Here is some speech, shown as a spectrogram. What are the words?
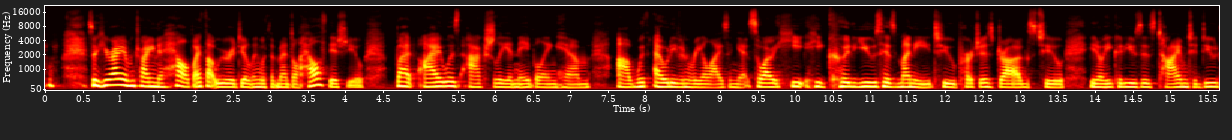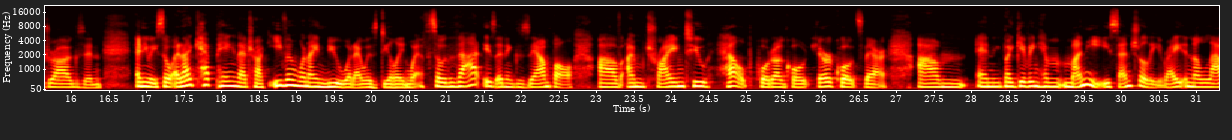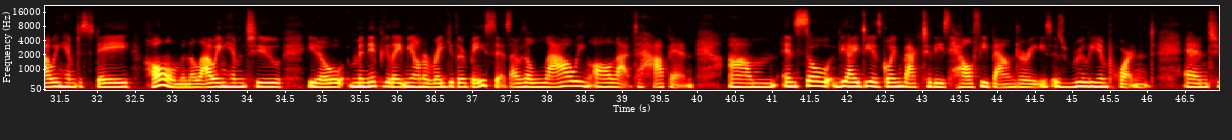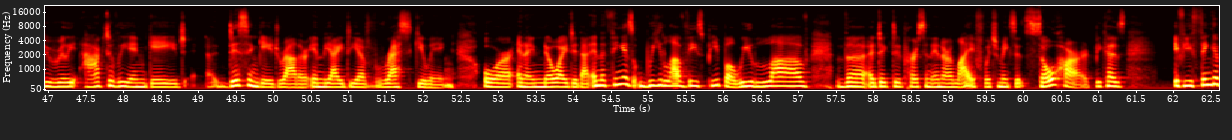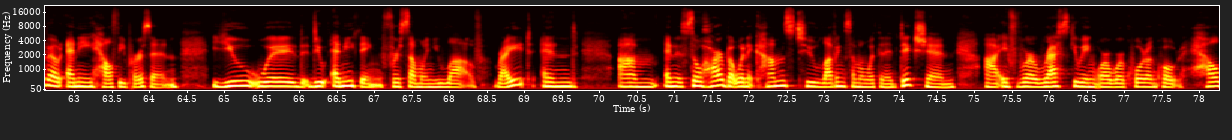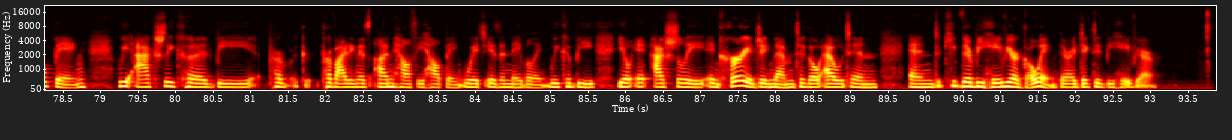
so here I am trying to help. I thought we were dealing with a mental health issue, but I was actually enabling him uh, without even realizing it. So I, he he could use his money to purchase drugs, to you know he could use his time to do drugs, and anyway. So and I kept paying that truck even when I knew what I was dealing with. So that is an example of I'm trying to help, quote unquote, air quotes there, um, and by giving him money essentially, right, and allowing him to stay home and allowing him to you know, manipulate me on a regular basis. I was allowing all that to happen. Um, and so the idea is going back to these healthy boundaries is really important and to really actively engage uh, disengage rather in the idea of rescuing or and I know I did that. And the thing is we love these people. We love the addicted person in our life, which makes it so hard because if you think about any healthy person, you would do anything for someone you love, right? And um, and it's so hard. But when it comes to loving someone with an addiction, uh, if we're rescuing or we're quote unquote helping, we actually could be pro- providing this unhealthy helping, which is enabling. We could be, you know, actually encouraging them to go out and and keep their behavior going, their addicted behavior.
